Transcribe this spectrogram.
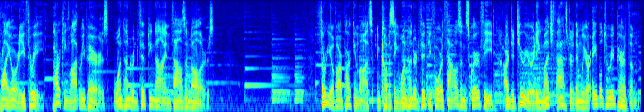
Priority 3, Parking Lot Repairs, $159,000. Three of our parking lots, encompassing 154,000 square feet, are deteriorating much faster than we are able to repair them.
